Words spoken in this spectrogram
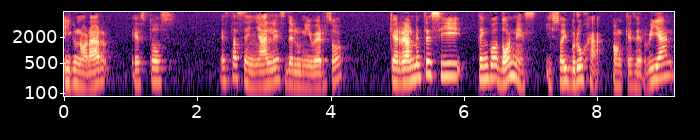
ignorar estos estas señales del universo, que realmente sí tengo dones y soy bruja, aunque se rían.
